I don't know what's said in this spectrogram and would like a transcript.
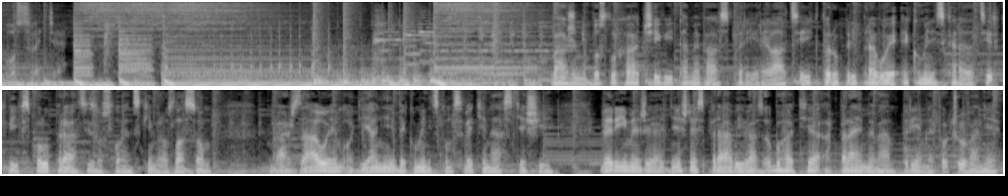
vo svete. Vážení poslucháči, vítame vás pri relácii, ktorú pripravuje Ekumenická rada cirkví v spolupráci so Slovenským rozhlasom. Váš záujem o dianie v ekumenickom svete nás teší. Veríme, že aj dnešné správy vás obohatia a prajeme vám príjemné počúvanie.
